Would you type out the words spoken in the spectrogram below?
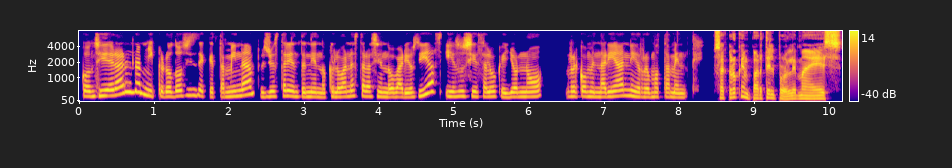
considerar una microdosis de ketamina, pues yo estaría entendiendo que lo van a estar haciendo varios días y eso sí es algo que yo no recomendaría ni remotamente. O sea, creo que en parte el problema es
